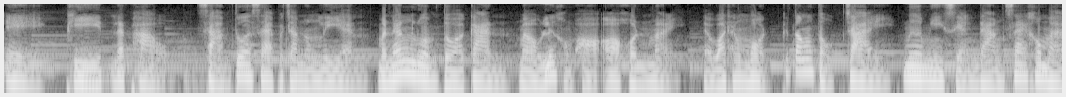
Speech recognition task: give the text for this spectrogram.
เอกพีทและเผ่าสามตัวแสบประจำโรงเรียน มานั่งรวมตัวกันเมาเรื่องของพออคนใหม่ แต่ว่าทั้งหมดก็ต้องตกใจเมื่อมีเสียงดังแทรกเข้ามา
